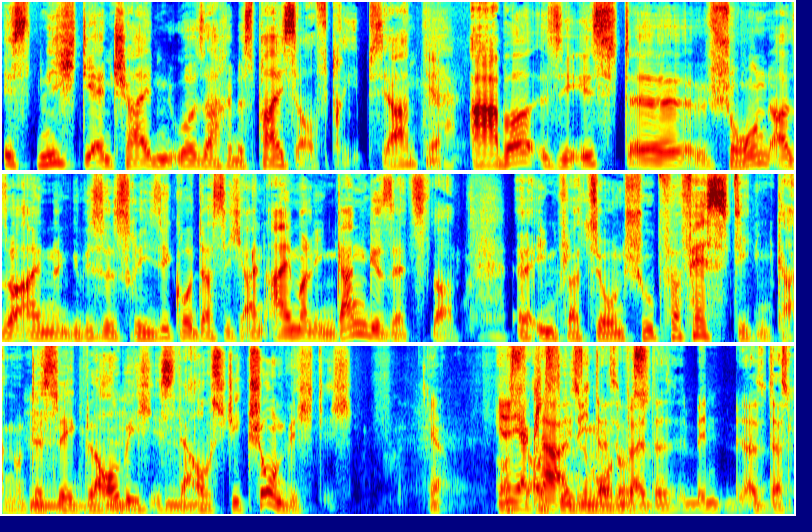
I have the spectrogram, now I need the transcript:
ist nicht die entscheidende Ursache des Preisauftriebs, ja. ja. Aber sie ist äh, schon also ein gewisses Risiko, dass sich ein einmal in Gang gesetzter äh, Inflationsschub verfestigen kann. Und deswegen mhm. glaube ich, ist der mhm. Ausstieg schon wichtig. Ja. Ja, ja, klar. Also, ich, das, also das,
